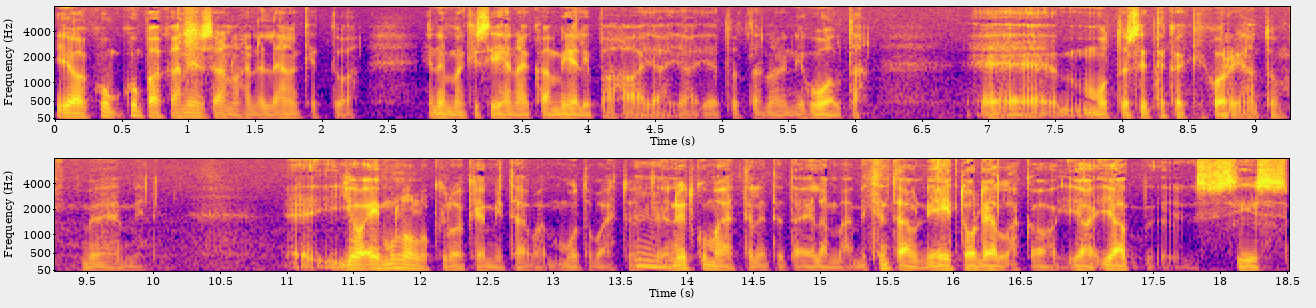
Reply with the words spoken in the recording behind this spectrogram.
Joo, kum, kumpaakaan en saanut hänelle hankittua. Enemmänkin siihen aikaan mielipahaa ja, ja, ja tota noin, niin huolta. mutta sitten kaikki korjaantui myöhemmin. Joo, ei mulla ollut kyllä oikein mitään muuta vaihtoehtoa. Mm. nyt kun mä ajattelen tätä elämää, miten tämä on, niin ei todellakaan. Ja, ja siis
